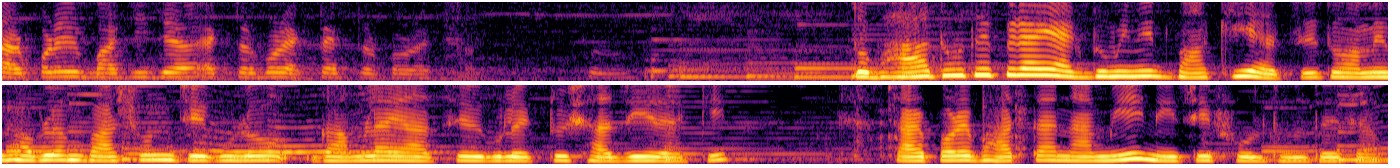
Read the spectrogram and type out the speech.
তারপরে বাকি যা একটার পর একটা, একটার পর একটা। তো ভাত হতে প্রায় এক দু মিনিট বাকি আছে, তো আমি ভাবলাম বাসন যেগুলো গামলায় আছে ওইগুলো একটু সাজিয়ে রাখি। তারপরে ভাতটা নামিয়ে নিচে ফুল তুলতে যাব।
